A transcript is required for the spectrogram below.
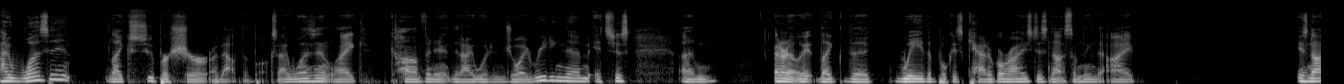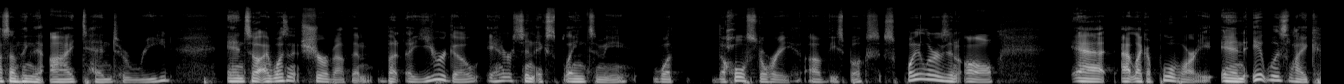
I wasn't like super sure about the books. I wasn't like confident that I would enjoy reading them. It's just um, I don't know, it, like the way the book is categorized is not something that I is not something that I tend to read. And so I wasn't sure about them. But a year ago, Anderson explained to me what the whole story of these books, spoilers and all, at at like a pool party, and it was like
